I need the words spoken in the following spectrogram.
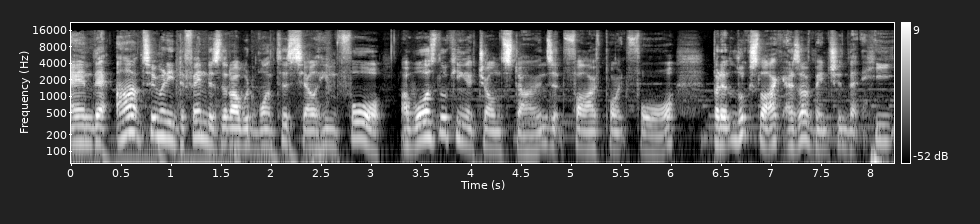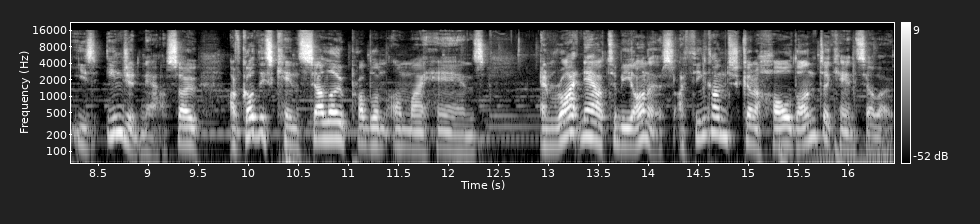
and there aren't too many defenders that I would want to sell him for. I was looking at John Stones at 5.4, but it looks like, as I've mentioned, that he is injured now. So I've got this Cancelo problem on my hands. And right now, to be honest, I think I'm just going to hold on to Cancelo.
